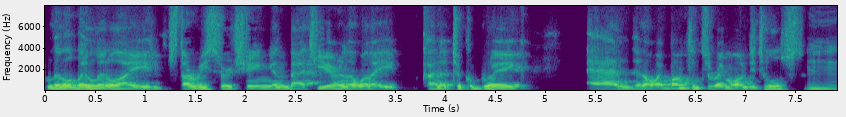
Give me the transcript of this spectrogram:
little by little, I start researching. And that year, you know, when I kind of took a break, and you know, I bumped into Raimondi Tools, mm-hmm.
